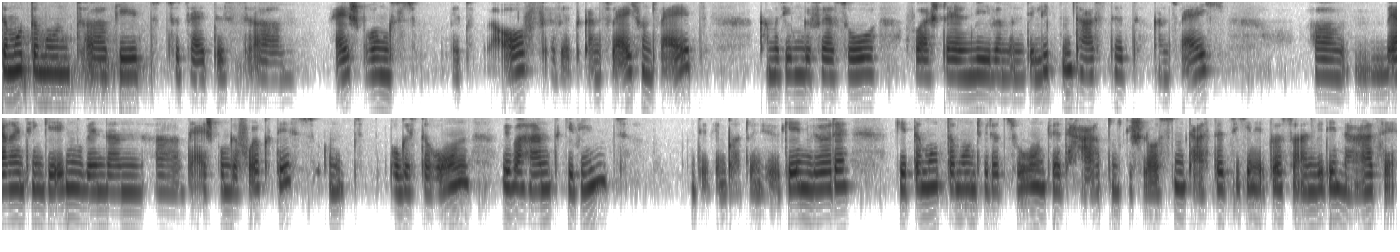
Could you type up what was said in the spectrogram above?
Der Muttermund äh, geht zur Zeit des ähm, Eisprungs auf, er wird ganz weich und weit. Kann man sich ungefähr so vorstellen, wie wenn man die Lippen tastet, ganz weich. Äh, während hingegen, wenn dann der Eisprung erfolgt ist und Progesteron überhand gewinnt und die Temperatur in die Höhe gehen würde, geht der Muttermund wieder zu und wird hart und geschlossen, tastet sich in etwa so an wie die Nase.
